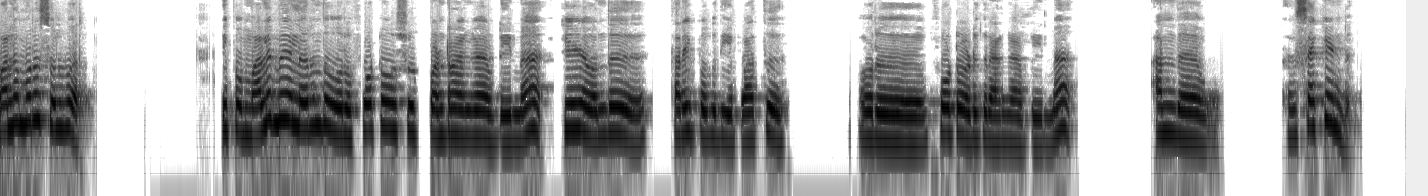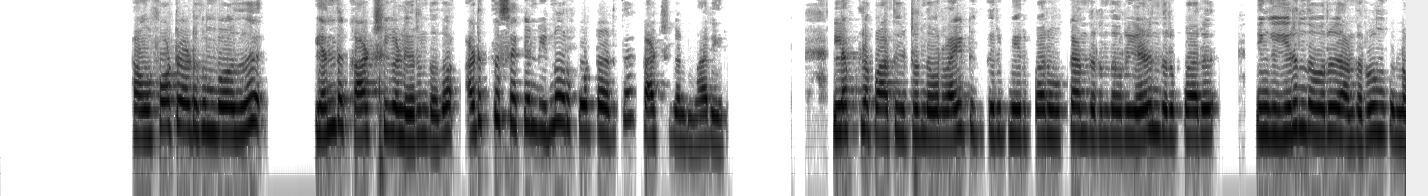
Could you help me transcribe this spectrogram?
பல முறை சொல்வார். இப்ப மலை மேல இருந்து ஒரு போட்டோ ஷூட் பண்றாங்க அப்படின்னா கீழே வந்து தரைப்பகுதியை பார்த்து ஒரு போட்டோ எடுக்கிறாங்க அப்படின்னா அந்த செகண்ட் அவங்க போட்டோ எடுக்கும்போது எந்த காட்சிகள் இருந்ததோ அடுத்த செகண்ட் இன்னொரு போட்டோ எடுத்த காட்சிகள் மாறி இருக்கும் லெப்ட்ல பாத்துக்கிட்டு இருந்தவர் ரைட்டுக்கு திரும்பி இருப்பாரு உட்கார்ந்து இருந்தவர் எழுந்திருப்பாரு. இங்க இருந்தவர் அந்த ரூம்குள்ள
